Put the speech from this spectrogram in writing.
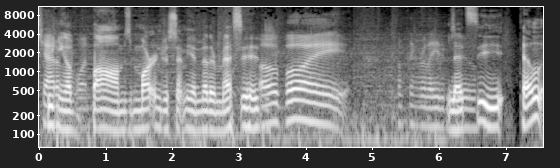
Speaking of one. bombs, Martin just sent me another message. Oh boy. Something related to. Let's see. Tell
